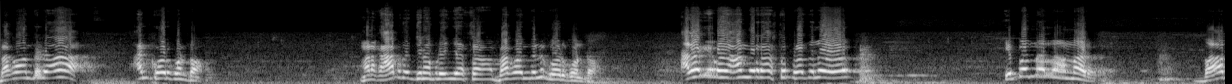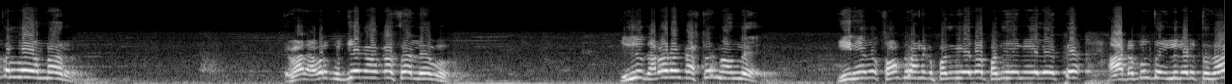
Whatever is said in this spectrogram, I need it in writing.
భగవంతుడా అని కోరుకుంటాం. మనకు ఆపద వచ్చినప్పుడు ఏం చేస్తాం? భగవంతుని కోరుకుంటాం. అలాగే ఆంధ్ర రాష్ట్ర ప్రజలు ఇబ్బందుల్లో ఉన్నారు. బాధల్లో ఉన్నారు. ఇవాళ ఎవరికి ఉద్యోగ అవకాశాలు లేవు. ఇల్లు గడవడం కష్టంగా ఉంది. ఈయనేదో సంవత్సరానికి పదివేలు పదిహేను వేలు వేస్తే ఆ డబ్బులతో ఇల్లు గడుస్తుందా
